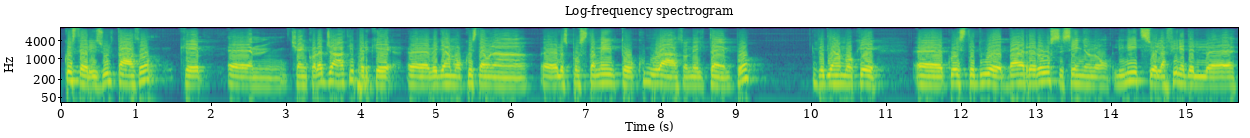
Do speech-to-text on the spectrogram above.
Questo è il risultato che ehm, ci ha incoraggiati perché eh, vediamo questo è una, eh, lo spostamento cumulato nel tempo, vediamo che eh, queste due barre rosse segnano l'inizio e la fine del,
